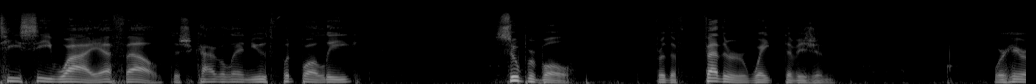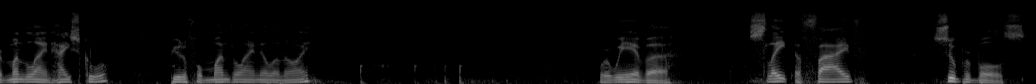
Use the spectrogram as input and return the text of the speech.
TCYFL, the Chicagoland Youth Football League Super Bowl for the featherweight division. We're here at Mundelein High School, beautiful Mundelein, Illinois, where we have a slate of five Super Bowls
